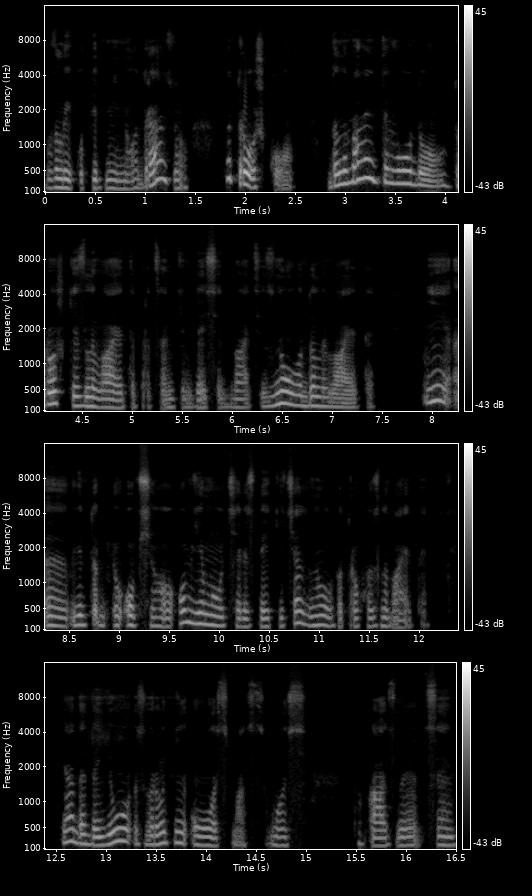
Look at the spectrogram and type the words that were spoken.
велику підміну одразу, потрошку доливаєте воду, трошки зливаєте процентів 10-20, знову доливаєте. І е, від общого об'єму через деякий час знову потроху зливаєте. Я додаю зворотній осмос. Ось показую це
